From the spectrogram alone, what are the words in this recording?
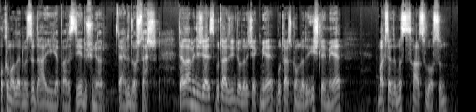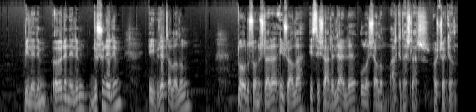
okumalarımızı daha iyi yaparız diye düşünüyorum değerli dostlar. Devam edeceğiz bu tarz videoları çekmeye, bu tarz konuları işlemeye. Maksadımız hasıl olsun. Bilelim, öğrenelim, düşünelim, ibret alalım. Doğru sonuçlara inşallah istişarelerle ulaşalım arkadaşlar. Hoşçakalın.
